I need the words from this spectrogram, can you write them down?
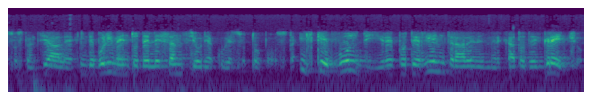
sostanziale indebolimento delle sanzioni a cui è sottoposta, il che vuol dire poter rientrare nel mercato del greggio.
